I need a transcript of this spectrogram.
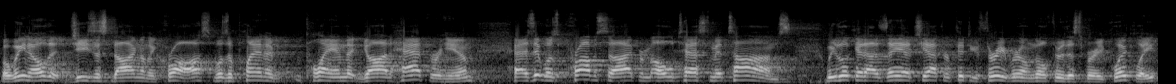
Well, we know that Jesus dying on the cross was a plan, plan that God had for him as it was prophesied from Old Testament times. We look at Isaiah chapter 53. We're going to go through this very quickly.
